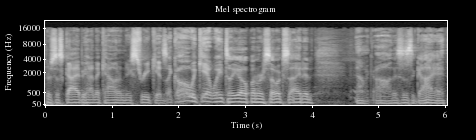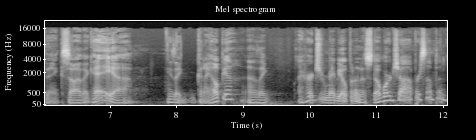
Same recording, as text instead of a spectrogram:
there's this guy behind the counter, and these three kids like, "Oh, we can't wait till you open. We're so excited." And I'm like, "Oh, this is the guy, I think." So I'm like, "Hey," uh, he's like, "Can I help you?" I was like, I heard you were maybe opening a snowboard shop or something.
